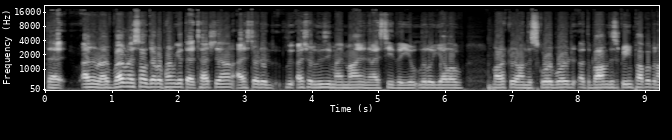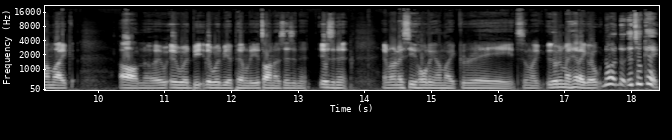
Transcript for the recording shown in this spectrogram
that I remember right when I saw Donald Parham get that touchdown, I started I started losing my mind, and then I see the little yellow marker on the scoreboard at the bottom of the screen pop up, and I'm like, "Oh no, it, it would be it would be a penalty. It's on us, isn't it? Isn't it?" And when I see holding, I'm like, "Great!" So I'm like, then in my head, I go, "No, it's okay."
